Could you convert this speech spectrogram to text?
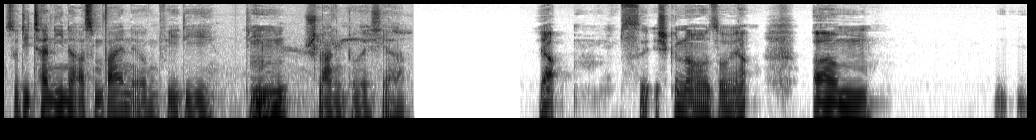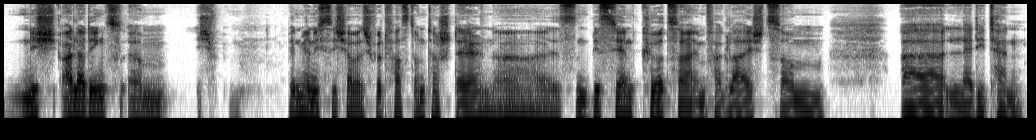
so die Tannine aus dem Wein irgendwie, die, die mhm. schlagen durch, ja. Ja, sehe ich genauso, ja. Ähm, nicht allerdings, ähm, ich bin mir nicht sicher, aber ich würde fast unterstellen, äh, ist ein bisschen kürzer im Vergleich zum äh, Lady 10.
